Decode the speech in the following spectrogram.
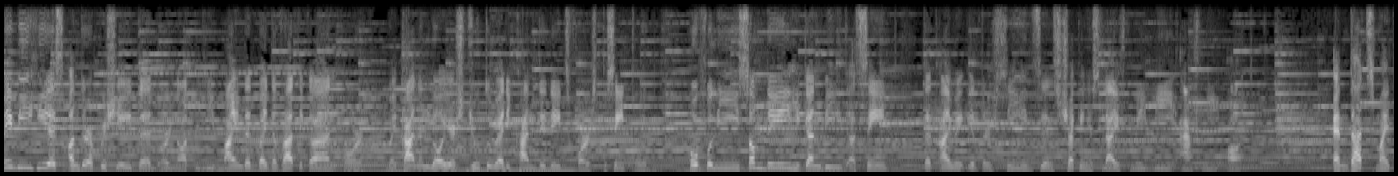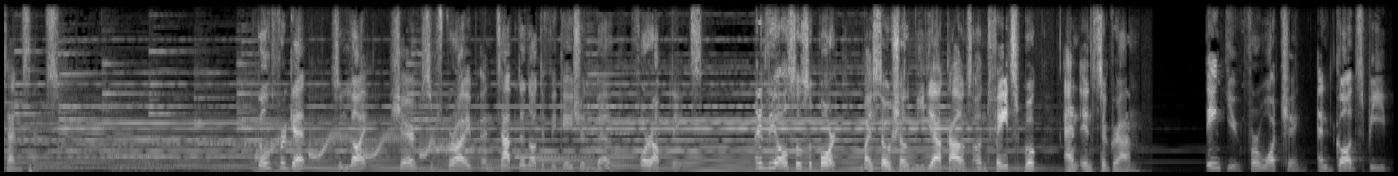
Maybe he is underappreciated or not really minded by the Vatican or by canon lawyers due to many candidates for sainthood. Hopefully, someday he can be a saint that I may intercede since checking his life may be actually odd. And that's my 10 cents. Don't forget to like, share, subscribe, and tap the notification bell for updates. Kindly also support my social media accounts on Facebook and Instagram. Thank you for watching and Godspeed.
